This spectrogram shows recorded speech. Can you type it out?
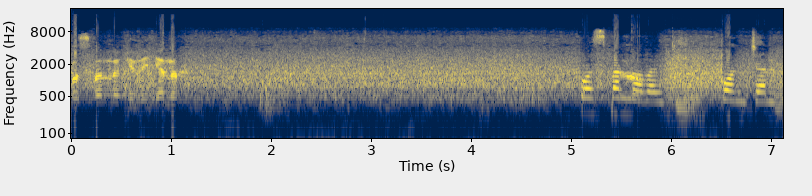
পঁচপান্ন কেজি কেন পঁচপান্ন আবার কি? পঞ্চান্ন।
